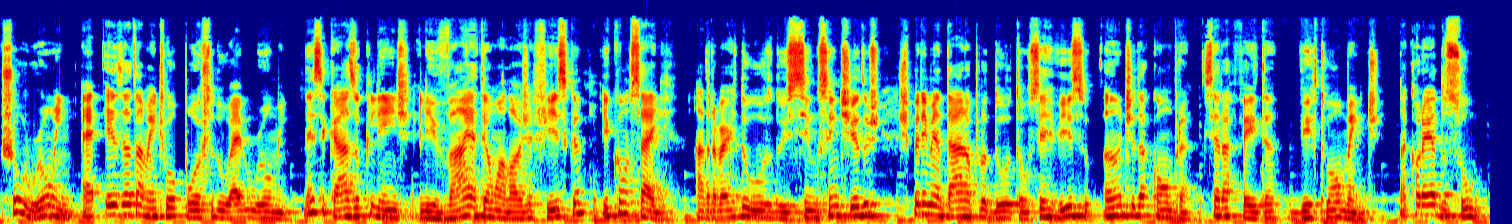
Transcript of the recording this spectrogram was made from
Showrooming é exatamente o oposto do web rooming. Nesse caso, o cliente ele vai até uma loja física e consegue, através do uso dos cinco sentidos, experimentar o produto ou serviço antes da compra, que será feita virtualmente. Na Coreia do Sul,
